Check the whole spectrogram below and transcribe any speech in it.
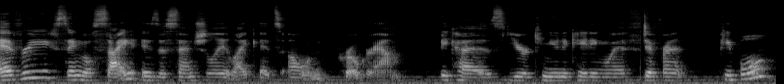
every single site is essentially like its own program because you're communicating with different people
